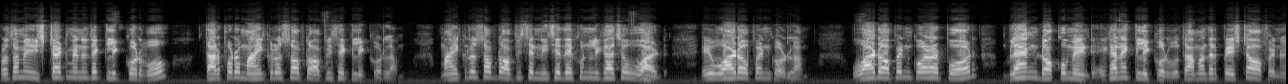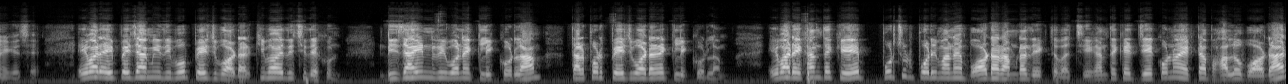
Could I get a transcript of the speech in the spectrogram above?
প্রথমে স্টার্ট মেনুতে ক্লিক করব, তারপরে মাইক্রোসফট অফিসে ক্লিক করলাম। মাইক্রোসফট অফিসের নিচে দেখুন লেখা আছে ওয়ার্ড এই ওয়ার্ড ওপেন করলাম। ওয়ার্ড ওপেন করার পর ব্ল্যাঙ্ক ডকুমেন্ট এখানে ক্লিক করব, তো আমাদের পেজটা ওপেন হয়ে গেছে। এবার এই পেজে আমি দিব পেজ বর্ডার কীভাবে দিচ্ছি দেখুন। ডিজাইন রিবনে ক্লিক করলাম, তারপর পেজ বর্ডারে ক্লিক করলাম। এবার এখান থেকে প্রচুর পরিমাণে বর্ডার আমরা দেখতে পাচ্ছি। এখান থেকে যে কোনো একটা ভালো বর্ডার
